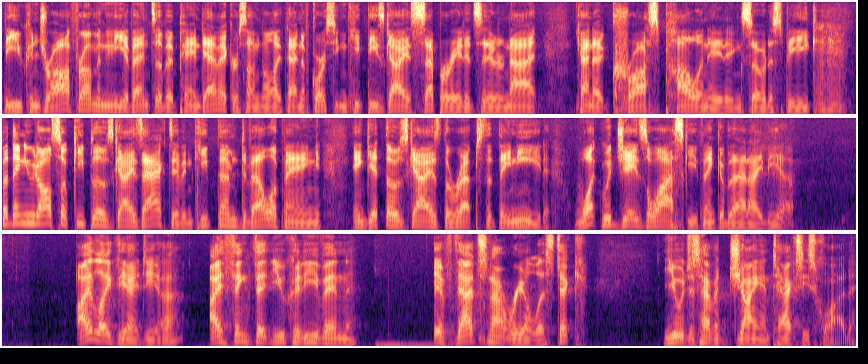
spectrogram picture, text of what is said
that you can draw from in the event of a pandemic or something like that, and of course, you can keep these guys separated so they're not kind of cross pollinating, so to speak. Mm-hmm. But then you'd also keep those guys active and keep them developing and get those guys the reps that they need. What would Jay Zawaski think of that idea? I like the idea. I think that you could even, if that's not realistic, you would just have a giant taxi squad,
